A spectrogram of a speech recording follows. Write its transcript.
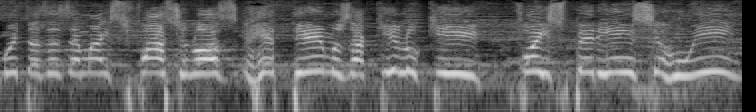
Muitas vezes é mais fácil nós retermos aquilo que foi experiência ruim.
